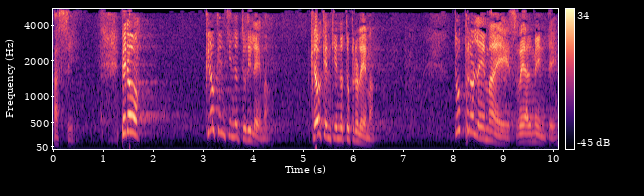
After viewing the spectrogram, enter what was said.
así. Pero creo que entiendo tu dilema. Creo que entiendo tu problema. Tu problema es realmente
